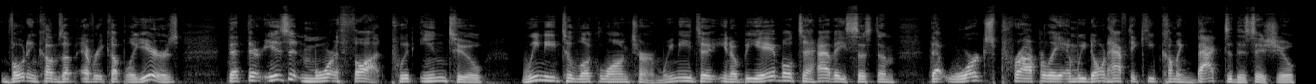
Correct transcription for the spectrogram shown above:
voting comes up every couple of years, that there isn't more thought put into we need to look long term. We need to, you know, be able to have a system that works properly and we don't have to keep coming back to this issue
